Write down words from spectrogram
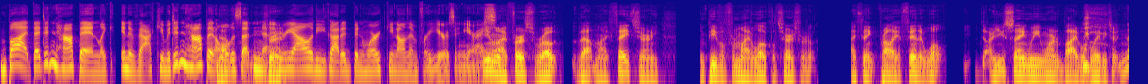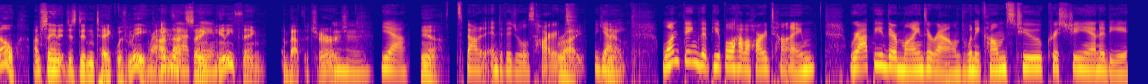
But that didn't happen like in a vacuum. It didn't happen all of a sudden. no. In reality, God had been working on them for years and years. You know, when I first wrote about my faith journey, some people from my local church were, I think, probably offended. Well, are you saying we weren't a Bible believing church? No, I'm saying it just didn't take with me. Right. I'm not saying anything about the church. Mhm. yeah, Yeah, it's about an individual's heart. right. Yeah. Yeah. One thing that people have a hard time wrapping their minds around when it comes to Christianity,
